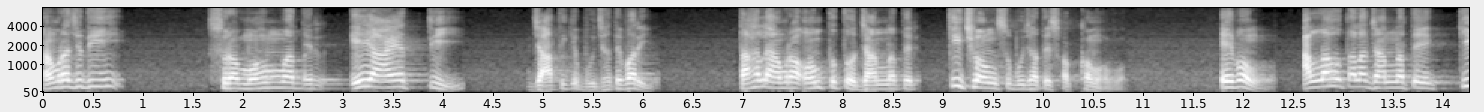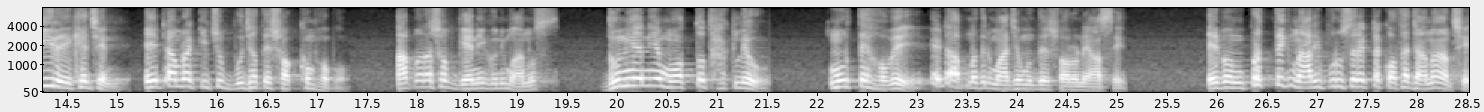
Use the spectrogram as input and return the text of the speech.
আমরা যদি সুরা মোহাম্মদের এই আয়াতটি জাতিকে বুঝাতে পারি, তাহলে আমরা অন্তত জান্নাতের কিছু অংশ বুঝাতে সক্ষম হব। এবং আল্লাহ তালা জান্নাতে কি রেখেছেন, এটা আমরা কিছু বুঝাতে সক্ষম হব। আপনারা সব জ্ঞানী গুণী মানুষ, দুনিয়া নিয়ে মত্ত থাকলেও মরতে হবে, এটা আপনাদের মাঝে মধ্যে স্মরণে আসে এবং প্রত্যেক নারী পুরুষের একটা কথা জানা আছে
